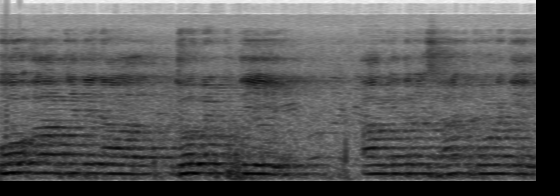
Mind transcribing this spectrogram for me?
ਉਹ ਆਪ ਜੀ ਦੇ ਨਾਲ 2 ਮਿੰਟ ਦੀ ਆਪ ਜੀ ਦੇ ਨਾਲ ਸਾਂਝ ਪਾਉਣਗੇ।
